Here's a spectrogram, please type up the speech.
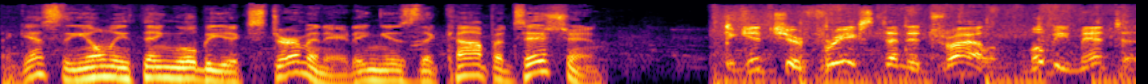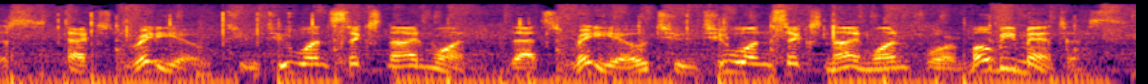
I guess the only thing we'll be exterminating is the competition. To get your free extended trial of Moby Mantis, text radio to 21691. That's radio to 21691 for Moby Mantis.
